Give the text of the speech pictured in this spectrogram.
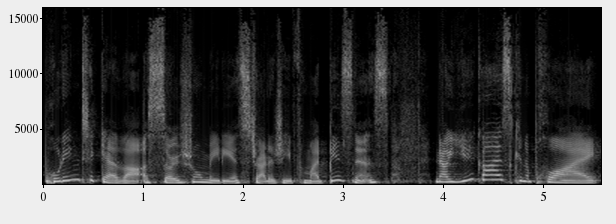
putting together a social media strategy for my business. Now, you guys can apply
